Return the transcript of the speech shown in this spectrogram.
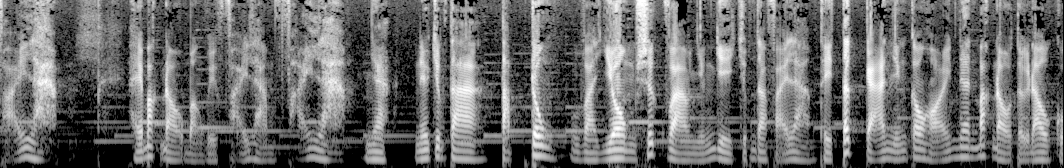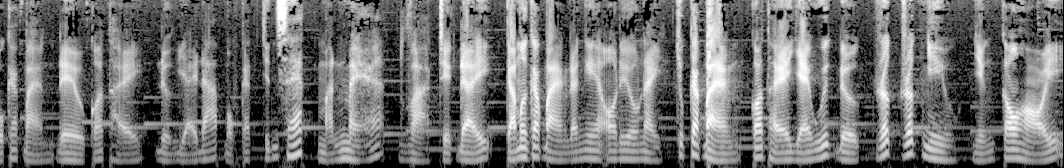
phải làm. Hãy bắt đầu bằng việc phải làm phải làm nha nếu chúng ta tập trung và dồn sức vào những gì chúng ta phải làm, thì tất cả những câu hỏi nên bắt đầu từ đâu của các bạn đều có thể được giải đáp một cách chính xác, mạnh mẽ và triệt để. Cảm ơn các bạn đã nghe audio này. Chúc các bạn có thể giải quyết được rất rất nhiều những câu hỏi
